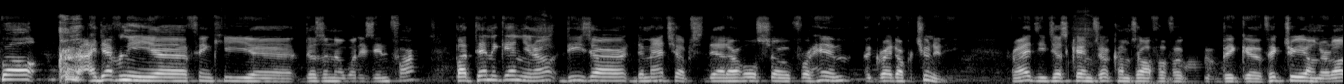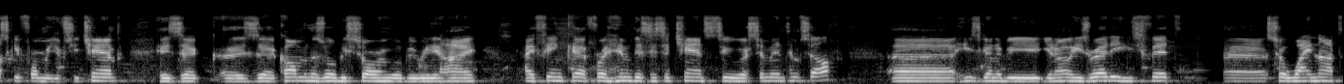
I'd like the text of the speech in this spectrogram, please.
Well, I definitely uh, think he uh, doesn't know what he's in for. But then again, you know, these are the matchups that are also for him a great opportunity, right? He just comes comes off of a big uh, victory on Arlovsky, former UFC champ. His uh, his uh, confidence will be soaring, will be really high. I think uh, for him, this is a chance to cement himself. He's going to be, you know, he's ready, he's fit. So why not?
